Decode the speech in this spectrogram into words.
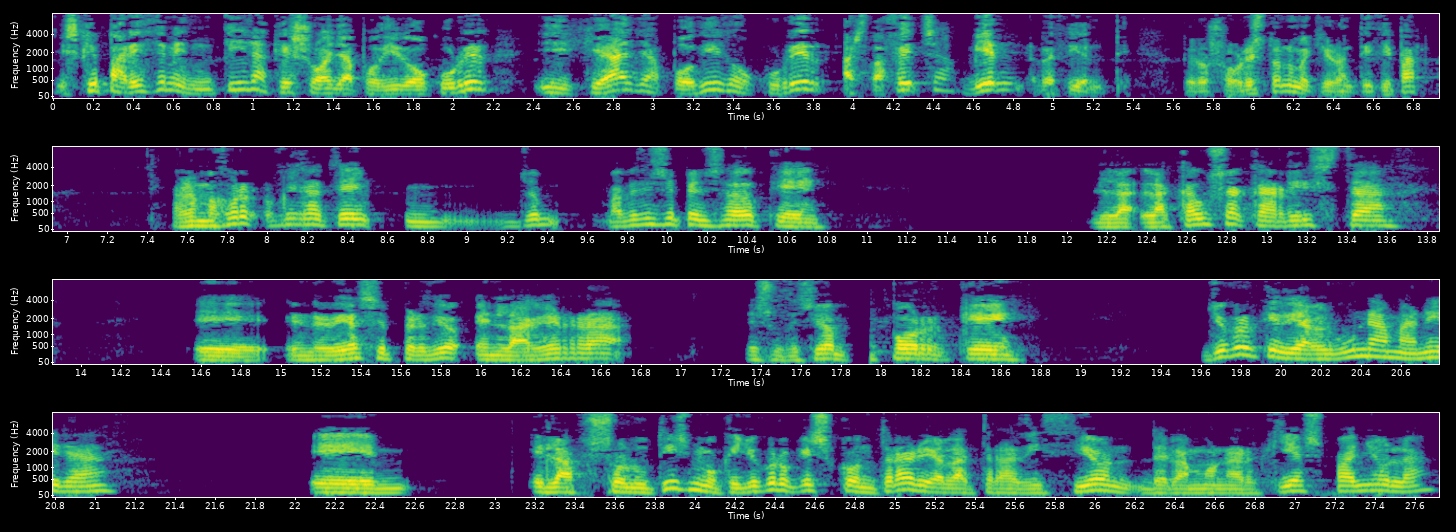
es que parece mentira que eso haya podido ocurrir y que haya podido ocurrir hasta fecha bien reciente. Pero sobre esto no me quiero anticipar. A lo mejor, fíjate, yo a veces he pensado que la, la causa carlista eh, en realidad se perdió en la guerra de sucesión, porque yo creo que de alguna manera eh, el absolutismo, que yo creo que es contrario a la tradición de la monarquía española,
